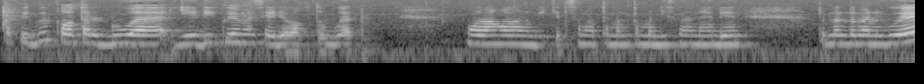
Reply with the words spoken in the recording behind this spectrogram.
tapi gue kloter 2 jadi gue masih ada waktu buat ngulang-ngulang dikit sama teman-teman di sana. Dan teman-teman gue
